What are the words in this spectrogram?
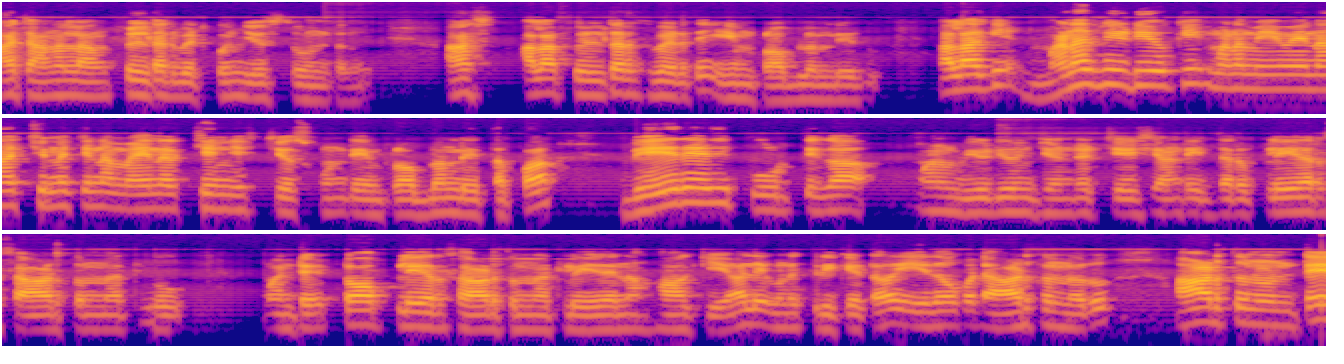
ఆ ఛానల్ ఫిల్టర్ పెట్టుకొని చేస్తూ ఉంటుంది. అలా ఫిల్టర్స్ పెడితే ఏం ప్రాబ్లం లేదు. అలాగే మన వీడియోకి మనం ఏమైనా చిన్న చిన్న మైనర్ చేంజెస్ చేసుకుంటే ఏం ప్రాబ్లం లేదు తప్ప వేరేది పూర్తిగా మనం వీడియోని జనరేట్ చేసి అంటే ఇద్దరు ప్లేయర్స్ ఆడుతున్నట్లు అంటే టాప్ ప్లేయర్స్ ఆడుతున్నట్లు ఏదైనా హాకీయా లేకుంటే క్రికెటా ఏదో ఒకటి ఆడుతున్నారు. ఆడుతుంటే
